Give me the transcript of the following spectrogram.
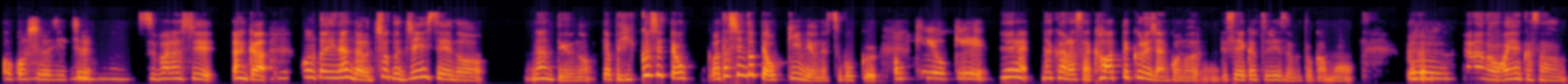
ここ数日。うんうん素晴らしい。なんか本当になんだろう、ちょっと人生の、なんていうの？やっぱ引っ越しってお私にとって大きいんだよね、すごく。大きい大きい。ね、だからさ、変わってくるじゃん、この生活リズムとかも。うなんか、こん。れからの彩香さん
